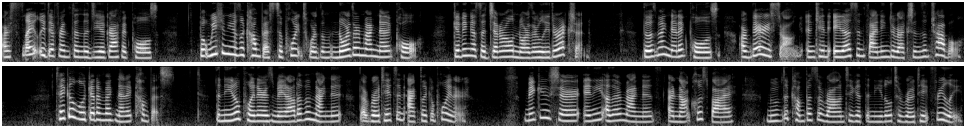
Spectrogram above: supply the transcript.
are slightly different than the geographic poles, but we can use a compass to point toward the northern magnetic pole, giving us a general northerly direction. Those magnetic poles are very strong and can aid us in finding directions and travel. Take a look at a magnetic compass. The needle pointer is made out of a magnet that rotates and acts like a pointer. Making sure any other magnets are not close by, move the compass around to get the needle to rotate freely.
